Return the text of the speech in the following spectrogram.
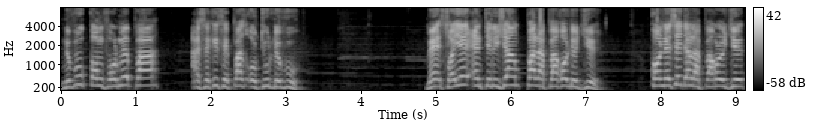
Ne vous conformez pas à ce qui se passe autour de vous. Mais soyez intelligents par la parole de Dieu. Connaissez dans la parole de Dieu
